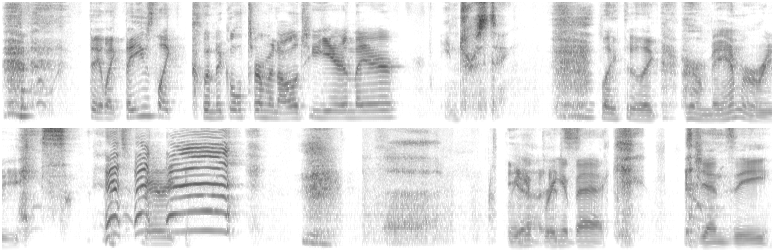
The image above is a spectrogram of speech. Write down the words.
they like they use like clinical terminology here and there. Interesting. Like they're like her memories. it's very Bring Yeah, it bring it's- it back. Gen Z.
